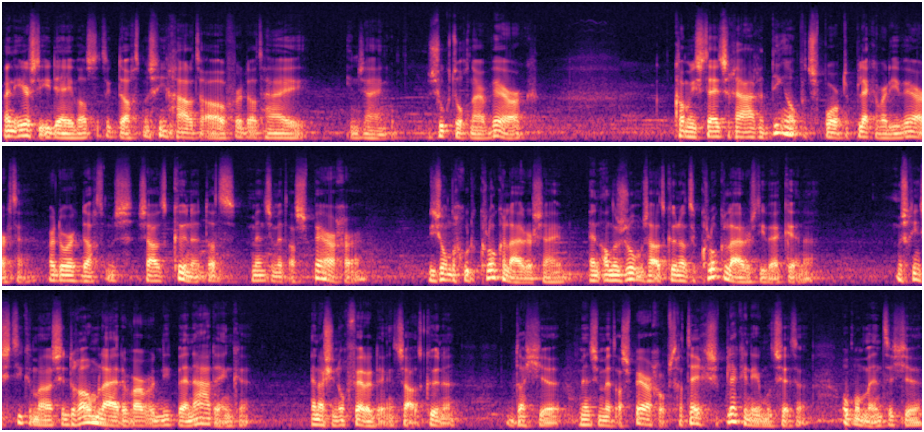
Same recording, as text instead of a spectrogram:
Mijn eerste idee was dat ik dacht, misschien gaat het erover dat hij in zijn zoektocht naar werk kwam hij steeds rare dingen op het spoor op de plekken waar hij werkte. Waardoor ik dacht, zou het kunnen dat mensen met Asperger bijzonder goede klokkenluiders zijn. En andersom zou het kunnen dat de klokkenluiders die wij kennen misschien stiekem aan een syndroom leiden waar we niet bij nadenken. En als je nog verder denkt, zou het kunnen dat je mensen met Asperger op strategische plekken neer moet zetten. op het moment dat je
